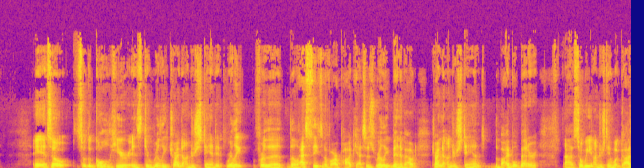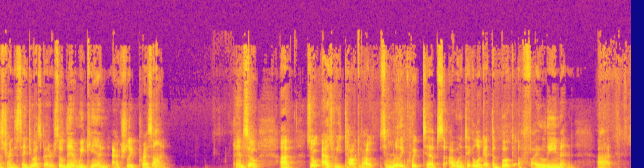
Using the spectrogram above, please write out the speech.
And so so the goal here is to really try to understand it. Really for the the last season of our podcast has really been about trying to understand the Bible better. Uh, so we understand what God's trying to say to us better. So then we can actually press on. And so uh, so as we talk about some really quick tips, I want to take a look at the book of Philemon. Uh,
